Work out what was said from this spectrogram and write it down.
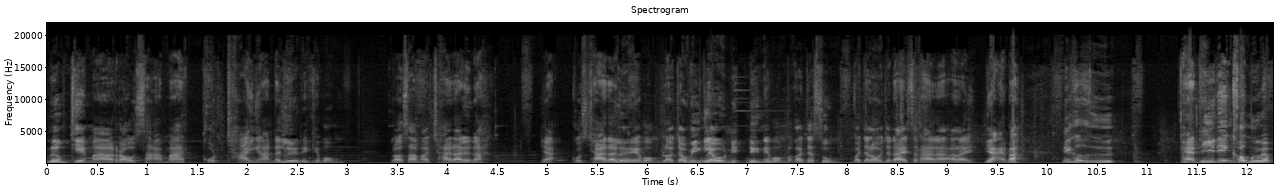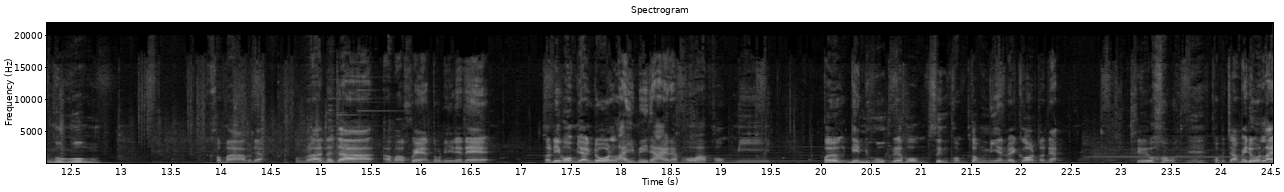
เริ่มเกมมาเราสามารถกดใช้งานได้เลยนะครับผม เราสามารถใช้ได้เลยนะ เนี่ยกดใช้ได้เลยครับผม เราจะวิ่งเร็วนิดนึงนะผมแล้วก็จะสุ่มว่าจะเราจะได้สถานะอะไร เนี่ยเห็นปะนี่ก็คือแผนที่เด้งเข้ามือแบบงงๆ เข้ามาปะเนี่ย ผมว่าน่าจะเอามาแขวนตรงนี้แน่ๆ ตอนนี้ผมยังโดนไล่ไม่ได้นะ เพราะว่าผมมีเปิร์กดินฮุกนะผม ซึ่งผมต้องเนียนไว้ก่อนตอนเนี้ย คือผมผมจะไม่โดนไล่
